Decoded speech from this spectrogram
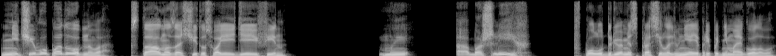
«Ничего подобного», — встал на защиту своей идеи Фин. «Мы обошли их?» — в полудреме спросила Люнея, приподнимая голову.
